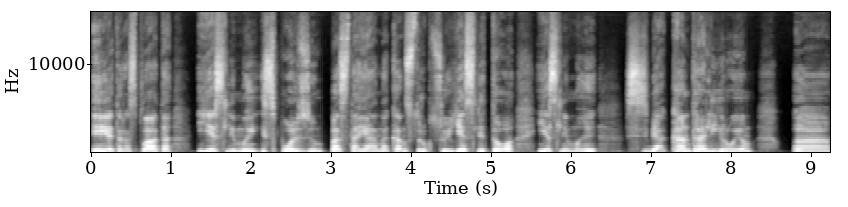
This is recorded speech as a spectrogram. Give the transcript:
И это расплата, если мы используем постоянно конструкцию «если то», если мы себя контролируем, э,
